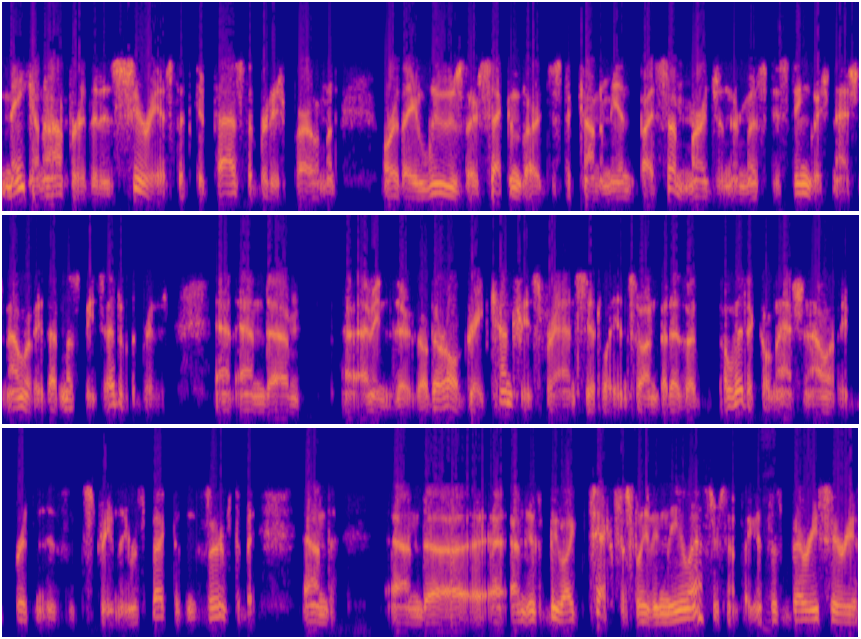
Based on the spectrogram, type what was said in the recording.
make an offer that is serious that could pass the British Parliament, or they lose their second largest economy and by some margin their most distinguished nationality. That must be said of the British. And and um, I mean, they're, they're all great countries, France, Italy, and so on. But as a political nationality, Britain is extremely respected and deserves to be. And and uh, and it'd be like Texas leaving the U.S. or something. It's a very serious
